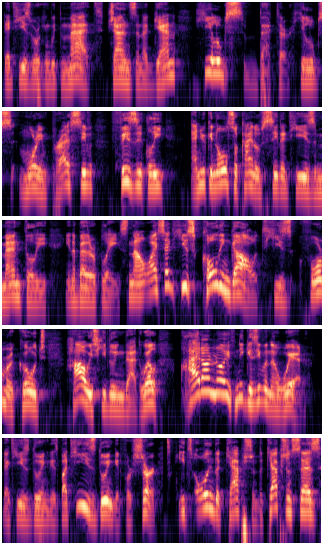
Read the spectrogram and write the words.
that he's working with Matt Jansen again, he looks better. He looks more impressive physically and you can also kind of see that he is mentally in a better place. Now, I said he's calling out his former coach. How is he doing that? Well, I don't know if Nick is even aware that he is doing this, but he is doing it for sure. It's all in the caption. The caption says,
